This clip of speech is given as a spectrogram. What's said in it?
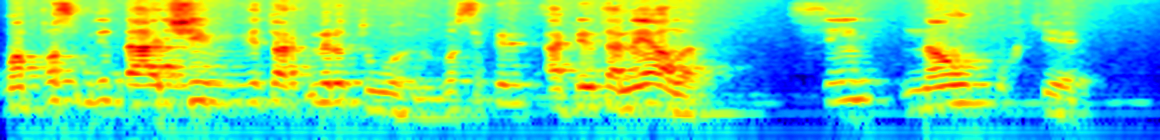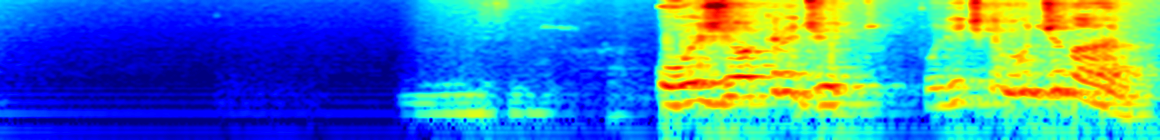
uma possibilidade de vitória no primeiro turno. Você acredita nela? Sim, não, por quê? Hoje eu acredito. Política é muito dinâmica.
